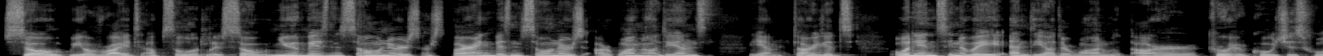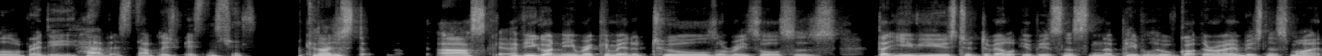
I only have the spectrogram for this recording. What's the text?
So you're right absolutely. So new business owners aspiring business owners are one audience yeah targets audience in a way and the other one are career coaches who already have established businesses. Can i just ask have you got any recommended tools or resources that you've used to develop your business and that people who've got their own business might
